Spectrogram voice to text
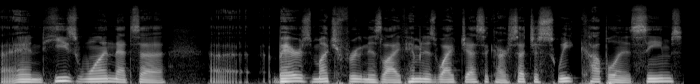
And he's one that's uh, uh, bears much fruit in his life. Him and his wife Jessica are such a sweet couple, and it seems.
